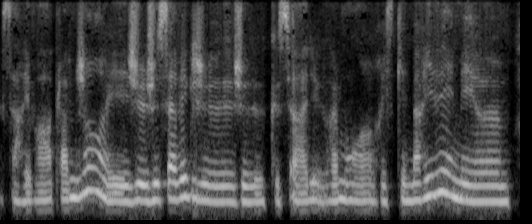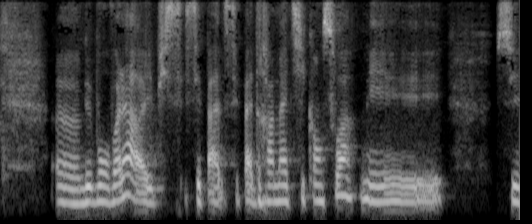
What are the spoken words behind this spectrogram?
ça arrivera à plein de gens. Et je, je savais que je, je, que ça allait vraiment risquer de m'arriver, mais mais bon voilà. Et puis c'est pas c'est pas dramatique en soi, mais c'est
